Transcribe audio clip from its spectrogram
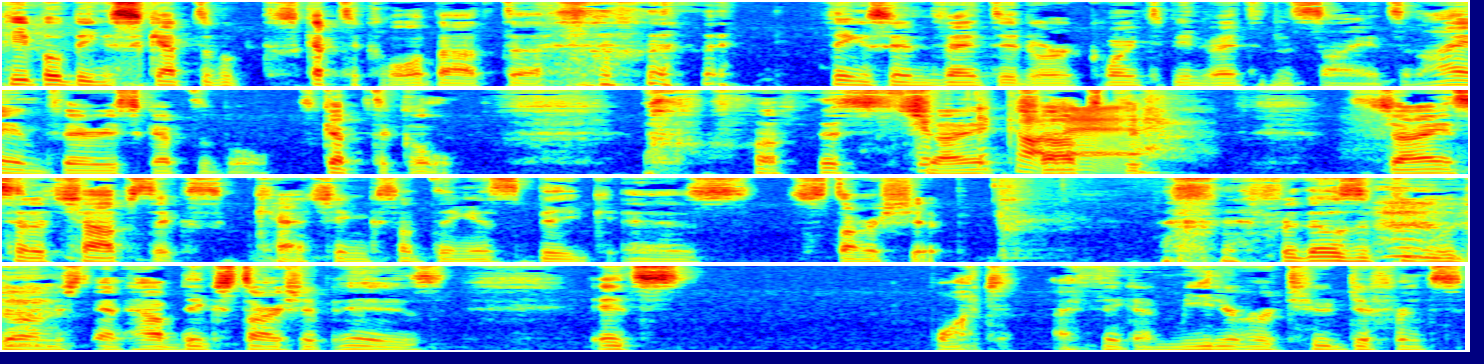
people being skeptical skeptical about uh, things invented or going to be invented in science, and I am very skeptical skeptical of this giant chopstick giant set of chopsticks catching something as big as Starship. For those of people who don't understand how big Starship is, it's what I think a meter or two difference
